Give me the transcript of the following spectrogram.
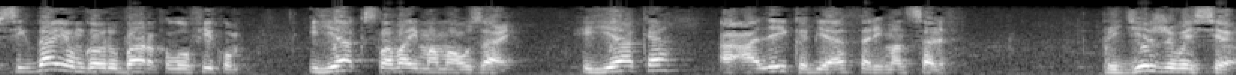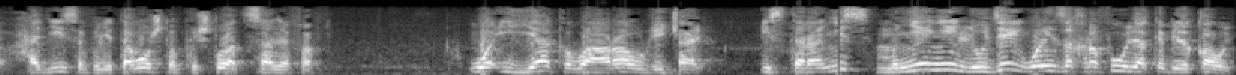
всегда я вам говорю баракалуфикум. Ияк слова имама Аузай. Ияка а алейка биафари мансалиф. Придерживайся хадисов или того, что пришло от салифов. Ва ияка ва арау риджаль. И сторонись мнений людей, ин захрафу ляка билькауль.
